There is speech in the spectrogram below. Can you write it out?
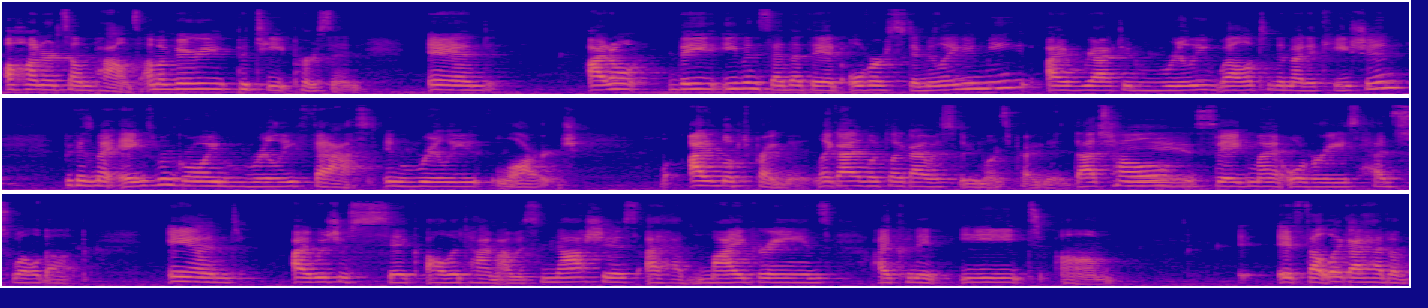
100 some pounds. I'm a very petite person. And I don't, they even said that they had overstimulated me. I reacted really well to the medication because my eggs were growing really fast and really large. I looked pregnant. Like, I looked like I was three months pregnant. That's how big my ovaries had swelled up. And I was just sick all the time. I was nauseous. I had migraines. I couldn't eat. Um, it- it felt like I had a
